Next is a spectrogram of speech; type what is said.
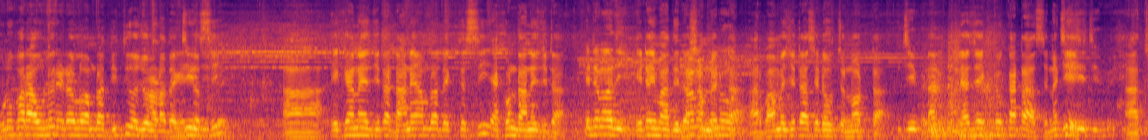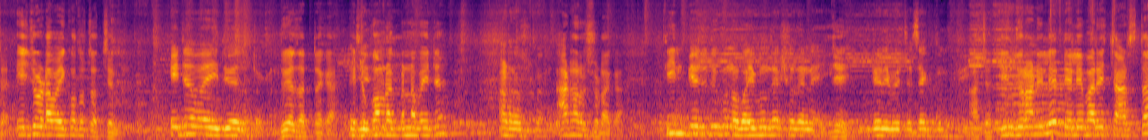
ব্লুবার আউলের এটা হলো আমরা দ্বিতীয় জোড়াটা দেখাইতেছি আহ, এখানে যেটা ডানে আমরা দেখতেছি এখন ডানে যেটা? এটা মাদি। এটাই মাদিরা সামনেরটা। নর। আর বামে যেটা সেটা হচ্ছে নটটা। লেজে একটু কাটা আছে নাকি? জি, জি, জি। আচ্ছা এই জোড়াটা ভাই কত চাচ্ছেন? এটা ভাই দুই হাজার টাকা। দুই হাজার টাকা। একটু কম রাখবেন না ভাই এটা? আঠারোশো টাকা। আঠারোশো টাকা। তিন পেয়ে যদি কোনো ভাই বোন একসাথে নেয় জি। ডেলিভারি চার্জ একদম ফ্রি আচ্ছা তিন জোড়া নিলে ডেলিভারি চার্জটা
